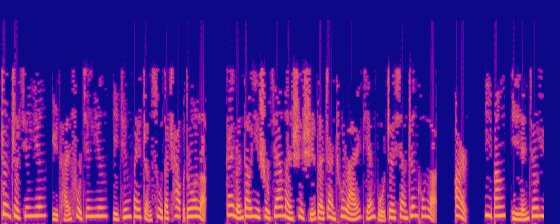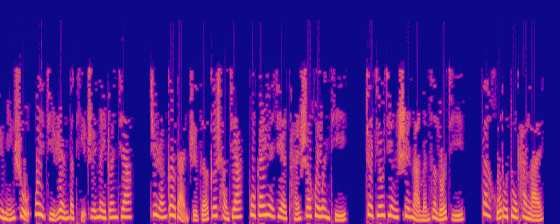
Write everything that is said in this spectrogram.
政治精英与财富精英已经被整肃的差不多了，该轮到艺术家们适时的站出来填补这项真空了。二、一帮以研究域名术为己任的体制内专家。居然够胆指责歌唱家不该越界谈社会问题，这究竟是哪门子逻辑？在胡杜杜看来，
